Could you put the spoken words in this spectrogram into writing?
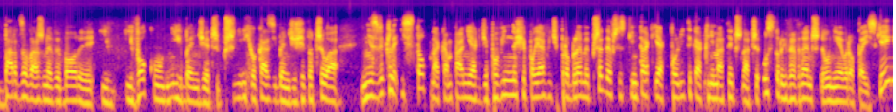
bardzo ważne wybory i, i wokół nich będzie, czy przy ich okazji będzie się toczyła niezwykle istotna kampania, gdzie powinny się pojawić problemy przede wszystkim takie jak polityka klimatyczna czy ustrój wewnętrzny Unii Europejskiej,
